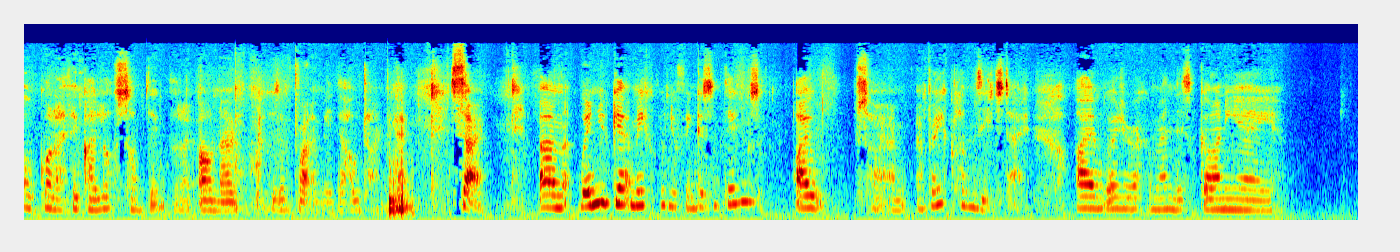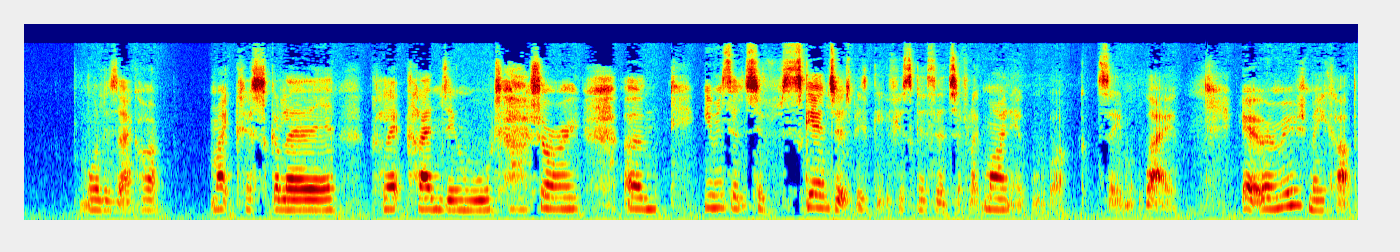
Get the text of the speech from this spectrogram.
Oh god, I think I lost something that I. Oh no, it was in front of me the whole time. Okay, so um, when you get makeup on your fingers and things, I sorry, I'm I'm very clumsy today. I am going to recommend this Garnier. What is it? I can't. Microscopic cleansing water. sorry. Um, even sensitive skin, so it's basically if your skin's sensitive like mine, it will work the same way. It removes makeup,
